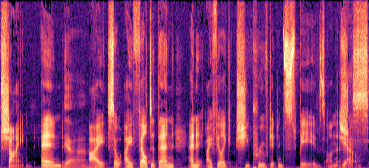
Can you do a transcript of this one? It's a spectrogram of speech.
shined. And Yeah. I so I felt it then, and it, I feel like she proved it in spades on this show. Yes,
